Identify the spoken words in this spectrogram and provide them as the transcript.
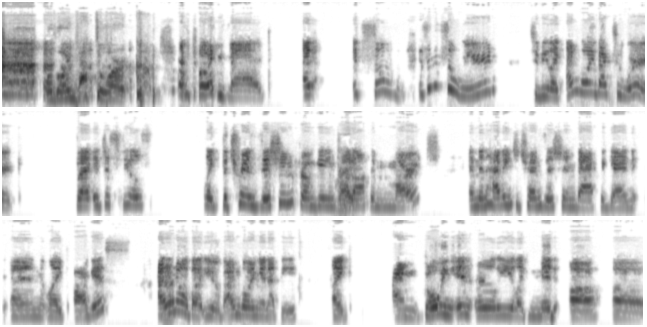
we're going back to work. we're going back. And it's so isn't it so weird to be like I'm going back to work, but it just feels like the transition from getting cut right. off in March and then having to transition back again in like August. I don't know about you, but I'm going in at the like I'm going in early, like mid uh uh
